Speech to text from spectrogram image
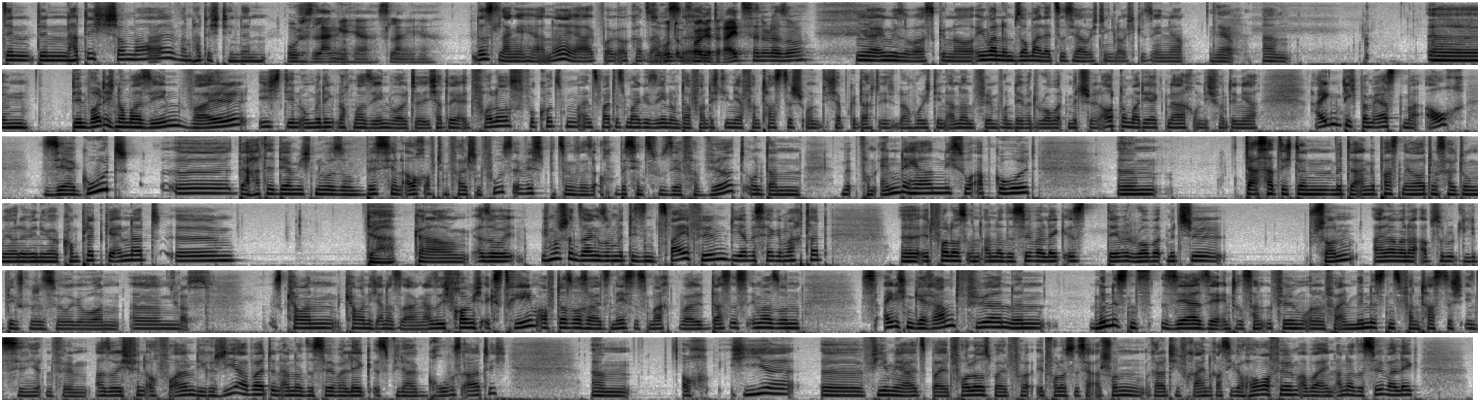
Den, den hatte ich schon mal. Wann hatte ich den denn? Oh, das ist lange her, das ist lange her. Das ist lange her, ne? Ja, ich wollte auch gerade So sagen. rund das, um äh, Folge 13 oder so. Ja, irgendwie sowas, genau. Irgendwann im Sommer letztes Jahr habe ich den, glaube ich, gesehen, ja. Ja. Ähm, ähm, den wollte ich nochmal sehen, weil ich den unbedingt nochmal sehen wollte. Ich hatte ja It Follows vor kurzem ein zweites Mal gesehen und da fand ich den ja fantastisch und ich habe gedacht, ich, dann hole ich den anderen Film von David Robert Mitchell auch nochmal direkt nach und ich fand den ja eigentlich beim ersten Mal auch sehr gut. Äh, da hatte der mich nur so ein bisschen auch auf dem falschen Fuß erwischt, beziehungsweise auch ein bisschen zu sehr verwirrt und dann vom Ende her nicht so abgeholt. Ähm, das hat sich dann mit der angepassten Erwartungshaltung mehr oder weniger komplett geändert. Ähm, ja, keine Ahnung. Also ich muss schon sagen, so mit diesen zwei Filmen, die er bisher gemacht hat, äh, It Follows und Under the Silver Lake, ist David Robert Mitchell schon einer meiner absoluten Lieblingsregisseure geworden. Ähm, Krass. das kann man, kann man nicht anders sagen. Also ich freue mich extrem auf das, was er als nächstes macht, weil das ist immer so ein, das ist eigentlich ein Garant für einen mindestens sehr, sehr interessanten Film und für einen mindestens fantastisch inszenierten Film. Also ich finde auch vor allem die Regiearbeit in Under the Silver Lake ist wieder großartig. Ähm, auch hier äh, viel mehr als bei It Follows, weil It Fo- It Follows ist ja schon ein relativ reinrassiger Horrorfilm, aber in Under the Silver Lake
